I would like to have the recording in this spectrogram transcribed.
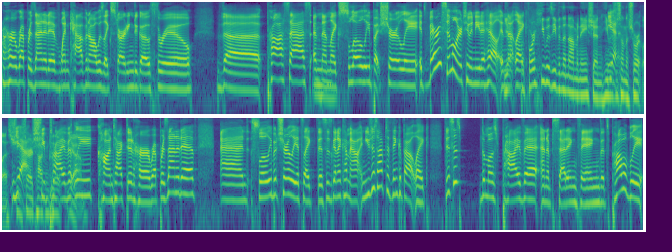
her representative when Kavanaugh was like starting to go through the process and Mm-hmm. then like slowly but surely it's very similar to Anita Hill in that like before he was even the nomination, he was Yeah. just on the short list. She yeah, started she privately yeah. contacted her representative, and slowly but surely, it's like this is going to come out, and you just have to think about like this is the most private and upsetting thing that's probably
